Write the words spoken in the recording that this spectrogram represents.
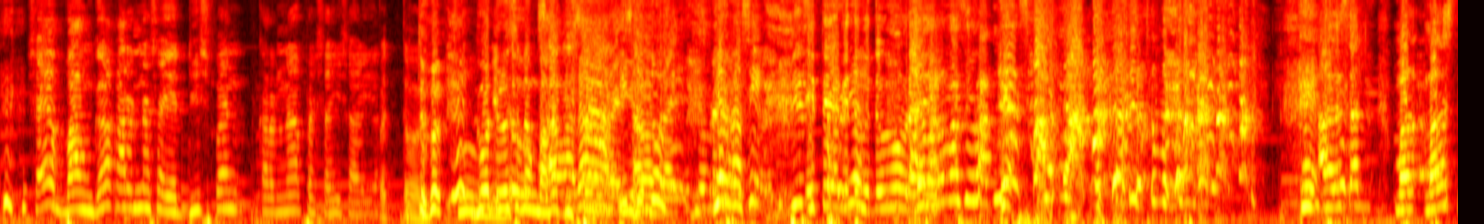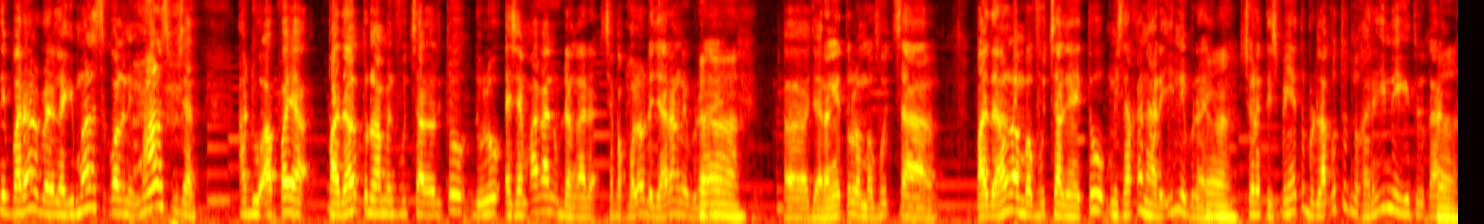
Saya bangga karena saya dispen karena prestasi saya. Betul. Gua dulu Itu seneng banget sama, di sama, Nah, itu tuh. Itu, Bray. ya nggak sih Itu yang ditunggu-tunggu, Bray. Sama suratnya sama. Kayak alasan mal malas nih padahal lagi malas sekolah nih, malas pisan. Aduh apa ya? Padahal turnamen futsal itu dulu SMA kan udah nggak ada sepak bola udah jarang nih, Bray. Heeh. Eh, jarangnya itu lomba futsal. Padahal lomba futsalnya itu misalkan hari ini, Bray. Heeh. Surat dispenya itu berlaku tuh untuk hari ini gitu kan. Heeh.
